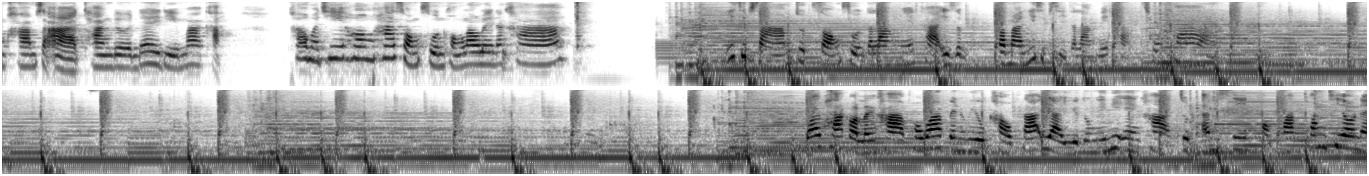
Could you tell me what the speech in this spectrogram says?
ำความสะอาดทางเดินได้ดีมากค่ะ เข้ามาที่ห้อง 520 ของเราเลยนะคะ 23.20 ตารางเมตรค่ะ ประมาณ 24 ตารางเมตรค่ะ เชิญค่ะ ไหว้พระก่อนเลยค่ะ เพราะว่าเป็นวิวเขาพระใหญ่อยู่ตรงนี้นี่เองค่ะ จุดอันซีนของความท่องเที่ยวใน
